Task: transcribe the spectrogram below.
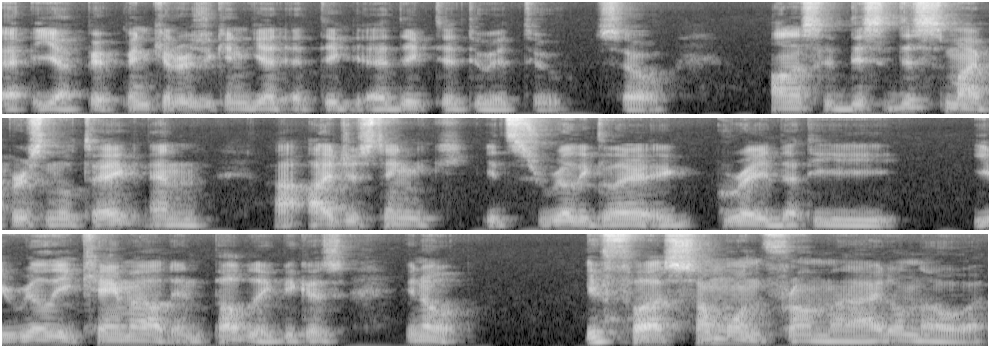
uh, yeah painkillers you can get addic- addicted to it too. So honestly this this is my personal take. And i, I just think it's really gla- great that he he really came out in public because you know if uh, someone from uh, i don't know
